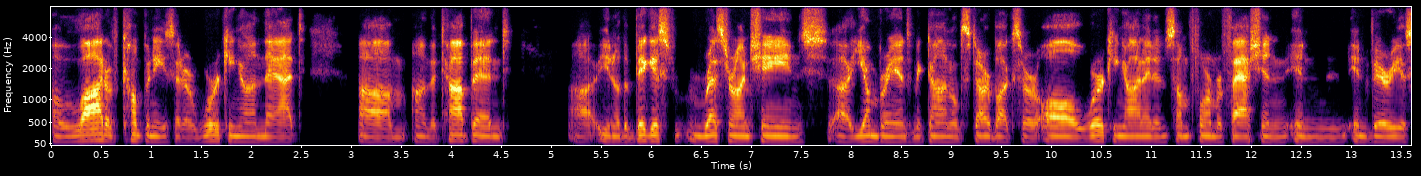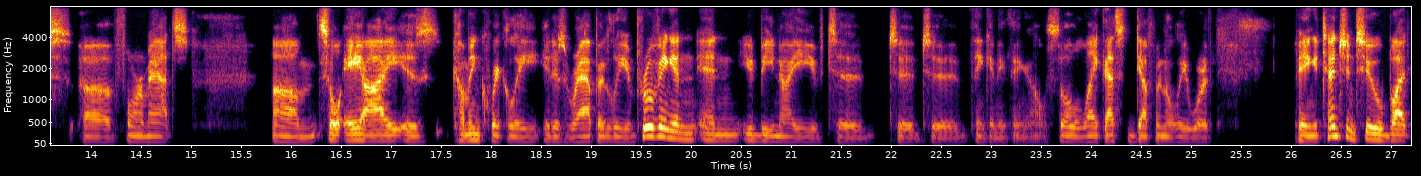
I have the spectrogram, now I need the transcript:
a lot of companies that are working on that um, on the top end. Uh, you know, the biggest restaurant chains, uh, Yum Brands, McDonald's, Starbucks are all working on it in some form or fashion in in various uh, formats. Um, so AI is coming quickly. It is rapidly improving, and and you'd be naive to to to think anything else. So like that's definitely worth paying attention to. But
